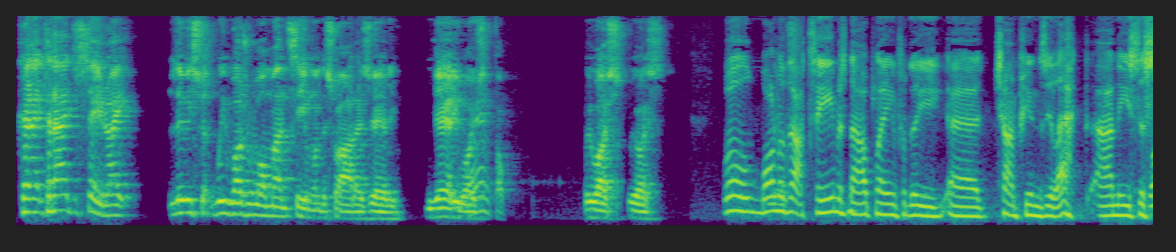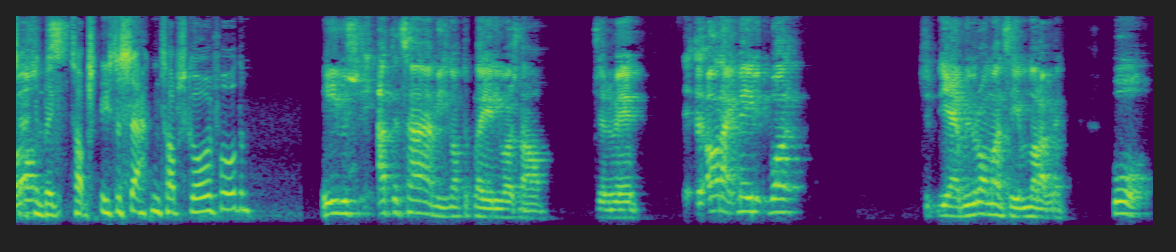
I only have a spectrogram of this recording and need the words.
Can I, can I just say, right, Lewis, we was a one-man team under Suarez, really. We really was. We was, we was. Well, one of that team is now playing for the uh, champions elect, and he's the Well, second big top. He's the second top scorer for them. He was, at the time, he's not the player he was now. Do you know what I mean? All right, maybe, what, yeah, we were on one team, I'm not having it. But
